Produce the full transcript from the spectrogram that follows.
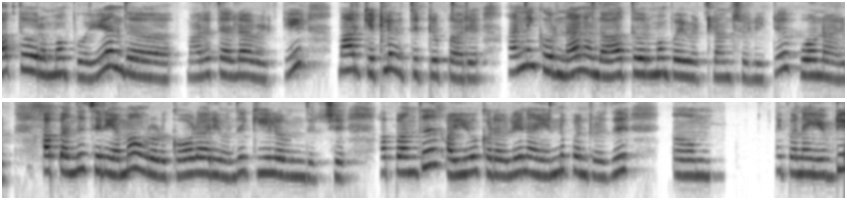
ஆத்தோரமாக போய் அந்த மரத்தெல்லாம் வெட்டி மார்க்கெட்டில் விற்றுட்ருப்பார் அன்றைக்கி ஒரு நாள் அந்த ஆத்தோரமாக போய் வெட்டலான்னு சொல்லிட்டு போனார். அப்போ வந்து தெரியாமல் அவரோட கோடாரி வந்து கீழே விழுந்துருச்சு. அப்போ வந்து ஐயோ கடவுளே நான் என்ன பண்ணுறது இப்போ நான் எப்படி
